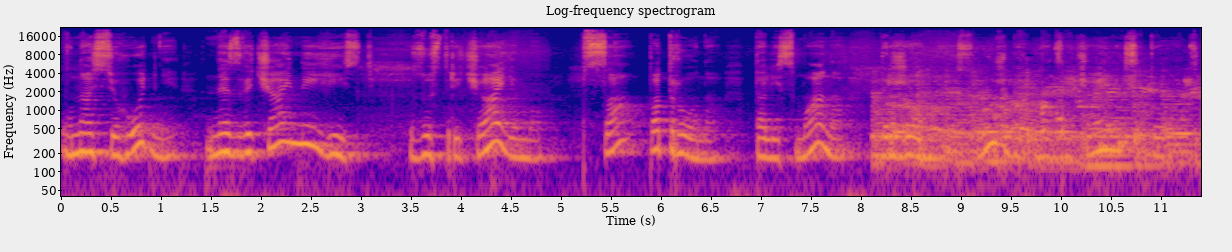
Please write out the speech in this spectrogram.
У нас сьогодні незвичайний гість. Зустрічаємо пса патрона, талісмана Державної служби надзвичайних ситуацій.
